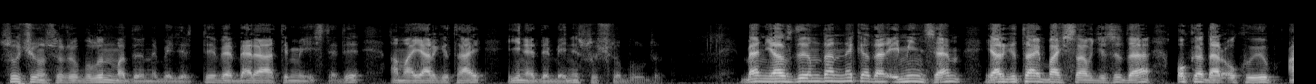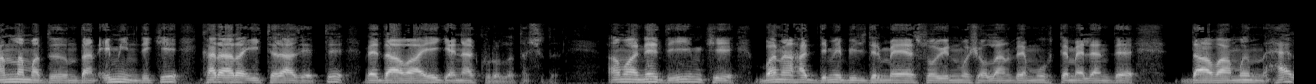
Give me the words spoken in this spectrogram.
suç unsuru bulunmadığını belirtti ve beraatimi istedi ama Yargıtay yine de beni suçlu buldu. Ben yazdığımdan ne kadar eminsem Yargıtay Başsavcısı da o kadar okuyup anlamadığından emindi ki karara itiraz etti ve davayı genel kurula taşıdı. Ama ne diyeyim ki bana haddimi bildirmeye soyunmuş olan ve muhtemelen de davamın her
